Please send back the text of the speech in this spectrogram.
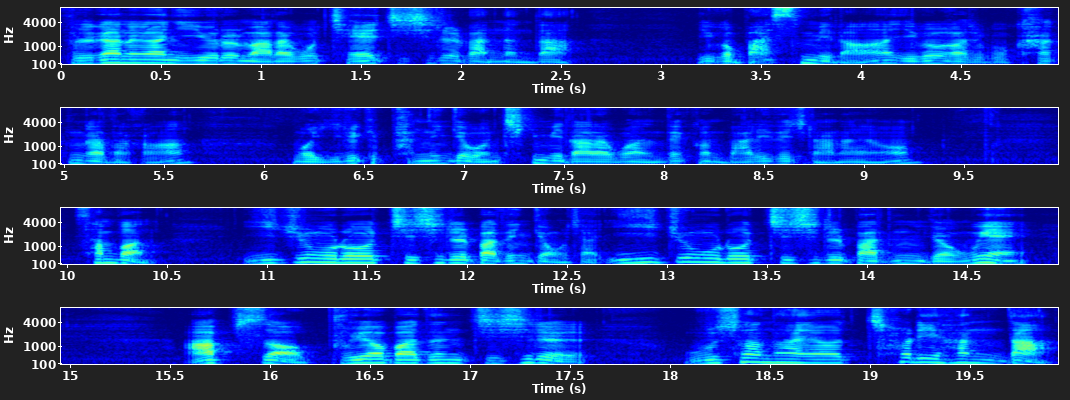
불가능한 이유를 말하고 제 지시를 받는다. 이거 맞습니다. 이거 가지고 가끔 가다가 뭐 이렇게 받는 게 원칙입니다라고 하는데 그건 말이 되질 않아요. 3번 이중으로 지시를 받은 경우 자 이중으로 지시를 받은 경우에 앞서 부여받은 지시를 우선하여 처리한다.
